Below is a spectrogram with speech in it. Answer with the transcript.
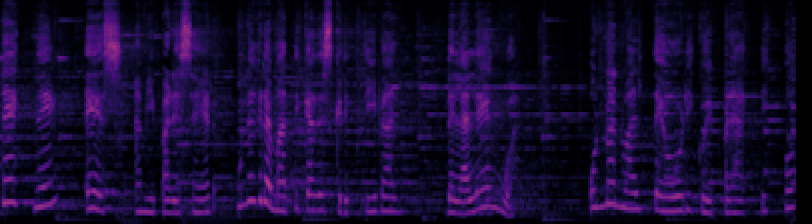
tecne es, a mi parecer, una gramática descriptiva de la lengua, un manual teórico y práctico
